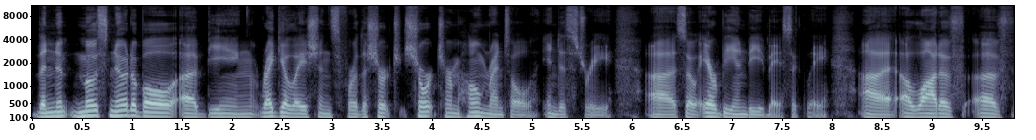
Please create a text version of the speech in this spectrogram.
The most notable uh, being regulations for the short short term home rental industry, uh, so Airbnb basically. a lot of of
